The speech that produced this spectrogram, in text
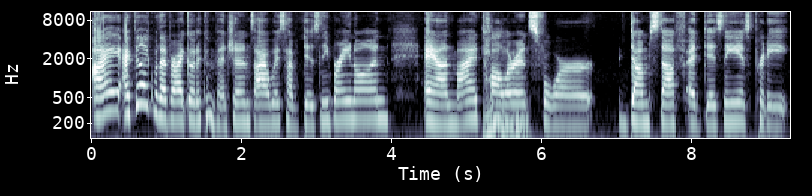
I I feel like whenever I go to conventions, I always have Disney brain on, and my tolerance for dumb stuff at Disney is pretty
